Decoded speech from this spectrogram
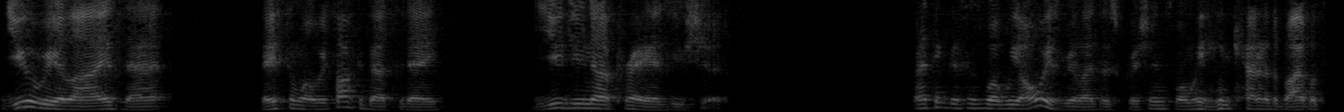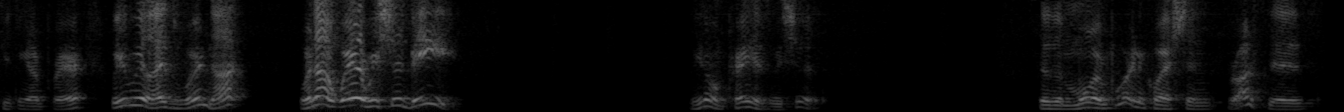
you realize that, based on what we've talked about today, you do not pray as you should. I think this is what we always realize as Christians when we encounter the Bible teaching on prayer. We realize we're not we're not where we should be. We don't pray as we should. So the more important question for us is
